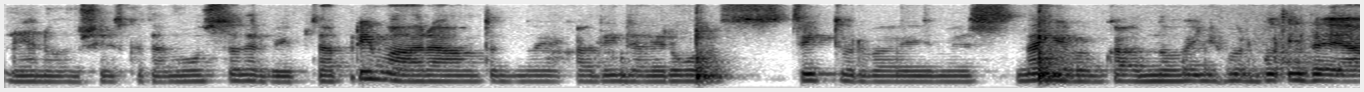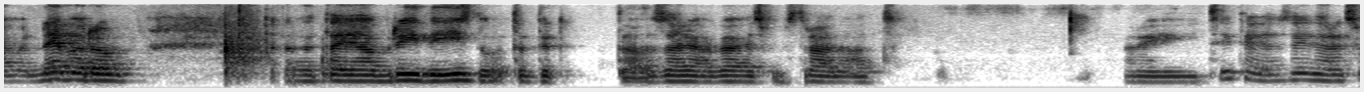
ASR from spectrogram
vienojušies, ka tā mūsu sadarbība tā primārā, un tad, nu, ja kāda ideja rodas citur, vai ja mēs negribam kādu no viņu, varbūt idejām, nevaram eh, tajā brīdī izdot, tad ir tā zaļā gaisma strādāt arī citās līderēs.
